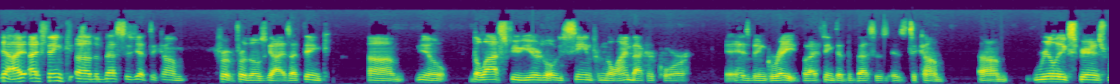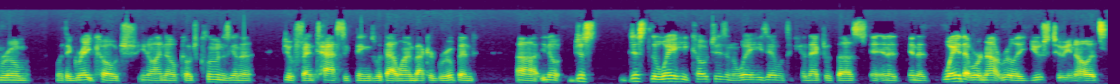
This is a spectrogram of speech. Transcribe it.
Yeah, I, I think uh, the best is yet to come for, for those guys. I think, um, you know, the last few years, what we've seen from the linebacker core has been great, but I think that the best is, is to come. Um, really experienced room with a great coach. You know, I know Coach Clune is going to do fantastic things with that linebacker group. And, uh, you know, just just the way he coaches and the way he's able to connect with us in a in a way that we're not really used to. You know, it's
